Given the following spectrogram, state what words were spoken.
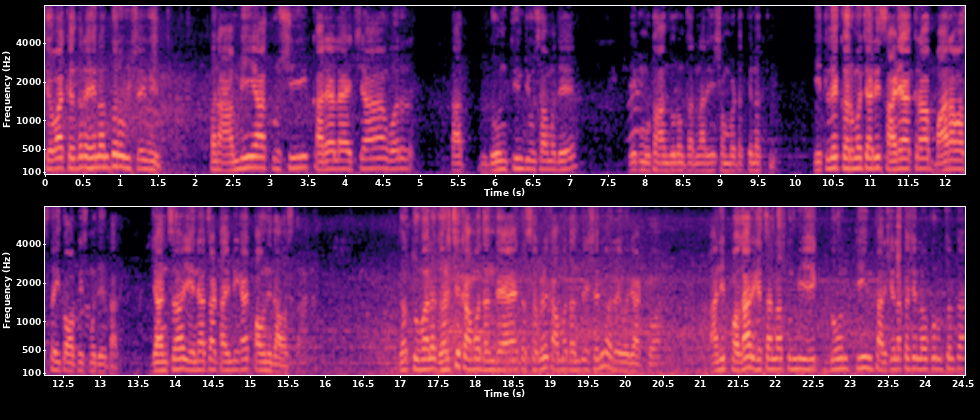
सेवा केंद्र हे नंतर विषय होईल. पण आम्ही या कृषी कार्यालयाच्या वर तात दोन तीन दिवसामध्ये एक मोठं आंदोलन करणार हे शंभर टक्के नक्की. इथले कर्मचारी साडे अकरा बारा वाजता इथं ऑफिसमध्ये येतात. ज्यांचा येण्याचा टायमिंग आहे पावणे दहा वाजता. जर तुम्हाला घरचे कामधंदे आहे तर सगळे कामधंदे शनिवार रविवारी आठवा. आणि पगार घेताना तुम्ही एक दोन तीन तारखेला कसे लवकर उचलता?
